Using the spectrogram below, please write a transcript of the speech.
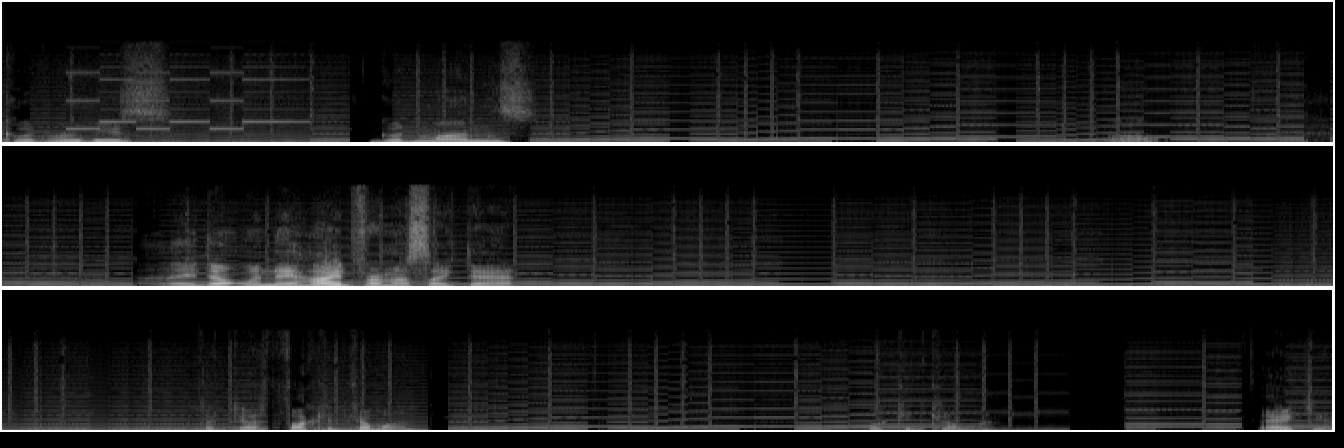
good rubies? Good muns? They don't when they hide from us like that. Uh, uh, fucking come on. Fucking come on. Thank you.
